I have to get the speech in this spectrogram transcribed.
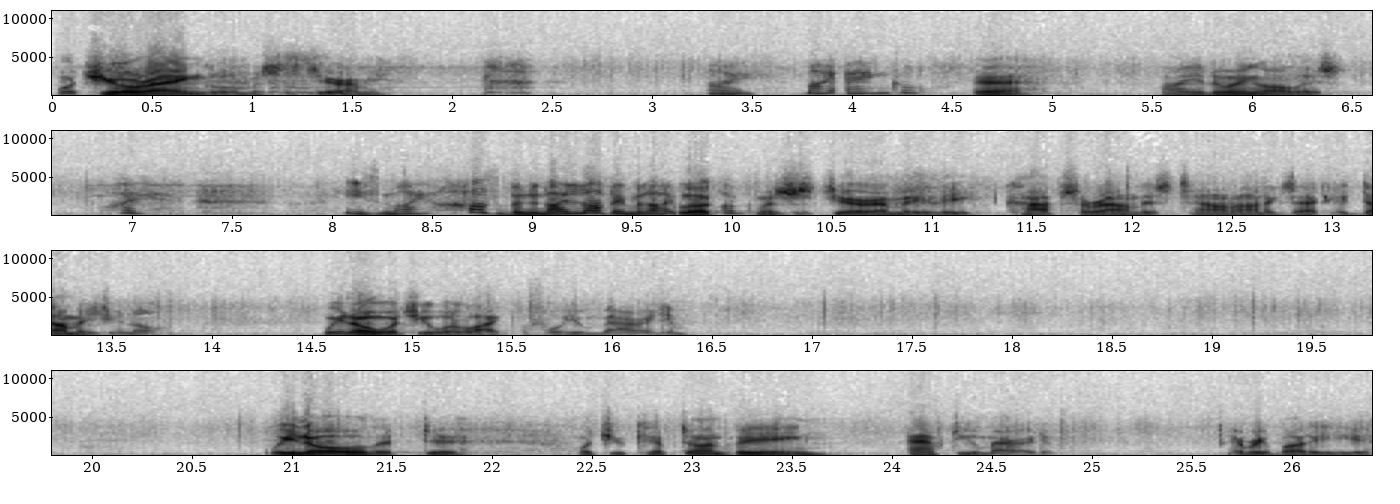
What's your angle, Mrs. Jeremy? My my angle? Yeah. Why are you doing all this? Why, he's my husband and I love him and I Look, I- Mrs. Jeremy, the cops around this town aren't exactly dummies, you know. We know what you were like before you married him. We know that uh, what you kept on being after you married him. Everybody uh,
